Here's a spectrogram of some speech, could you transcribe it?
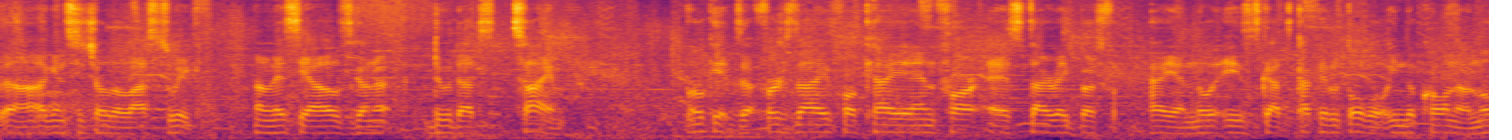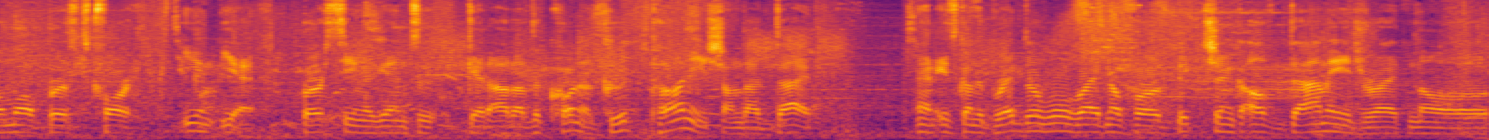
uh, against each other last week. Unless see gonna do that time. Okay, the first dive for Cayenne, far S direct burst for Cayenne. No, it's got Kakeru Togo in the corner. No more burst for him. Yeah, bursting again to get out of the corner. Good punish on that dive. And it's gonna break the wall right now for a big chunk of damage right now.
